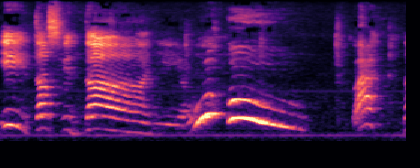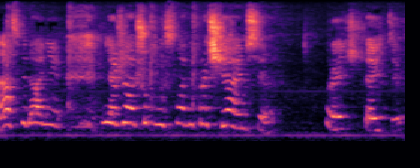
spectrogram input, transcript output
И до свидания. У-ху! А, до свидания. Мне жаль, что мы с вами прощаемся. Прощайте.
